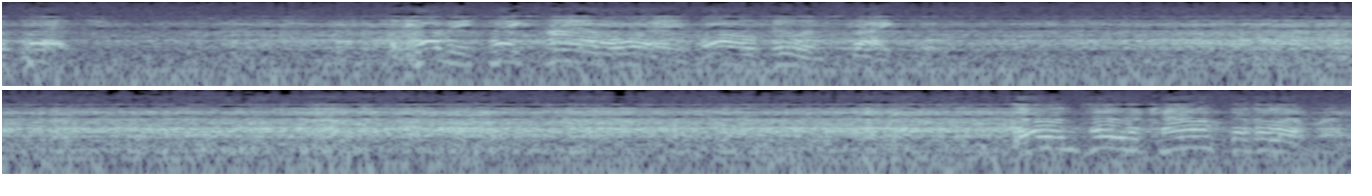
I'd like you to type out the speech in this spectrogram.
Up to pitch. McCovey takes and away. Ball two and strike two. Two and two the count, the delivery.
